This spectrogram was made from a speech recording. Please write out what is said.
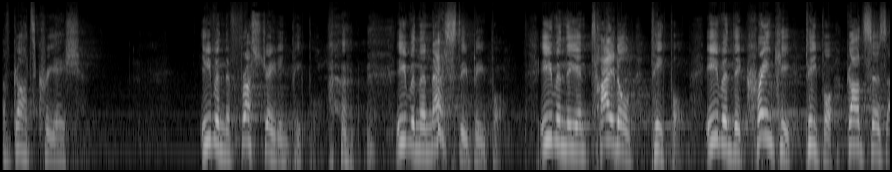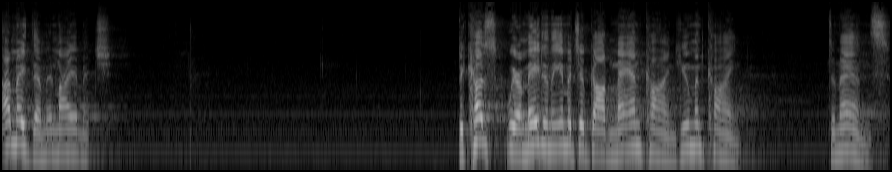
of God's creation. Even the frustrating people, even the nasty people, even the entitled people, even the cranky people, God says, I made them in my image. Because we are made in the image of God, mankind, humankind, demands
